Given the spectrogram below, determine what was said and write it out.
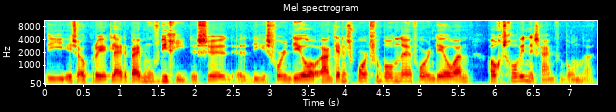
die is ook projectleider bij Move Digi. Dus die is voor een deel aan kennissport verbonden, voor een deel aan Hogeschool Windesheim verbonden.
